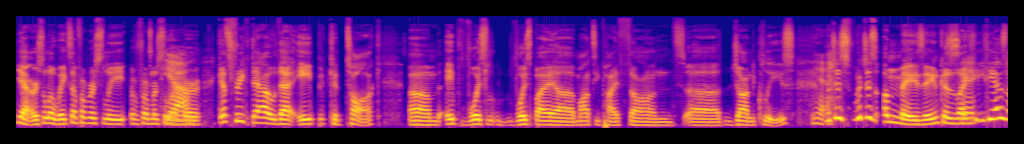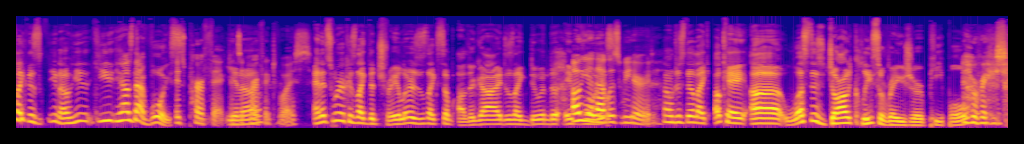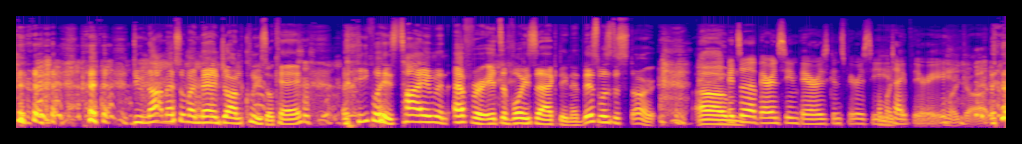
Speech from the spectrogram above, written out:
yeah, Ursula wakes up from her sleep from her Yeah. slumber, gets freaked out that ape could talk. Um, ape voice voiced by uh, Monty Python's uh, John Cleese, Yeah. which is which is amazing because like he, he has like this you know he he has that voice. It's perfect. It's know? a perfect voice. and it's weird because like the trailers is like some other guy just like doing the ape Oh yeah, that was weird. I'm just there like okay, uh, what's this John Cleese erasure, people? Erasure. Do not mess with my man John Cleese, okay? he put his time and effort into voice acting, and this was the start. Um, it's a Berenstein Bears conspiracy Oh type theory. oh my god.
